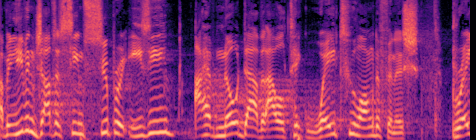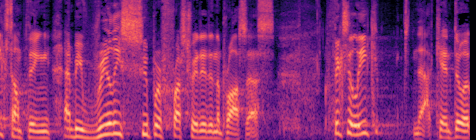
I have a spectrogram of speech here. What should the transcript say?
I mean, even jobs that seem super easy, I have no doubt that I will take way too long to finish, break something, and be really super frustrated in the process. Fix a leak? Nah, can't do it.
